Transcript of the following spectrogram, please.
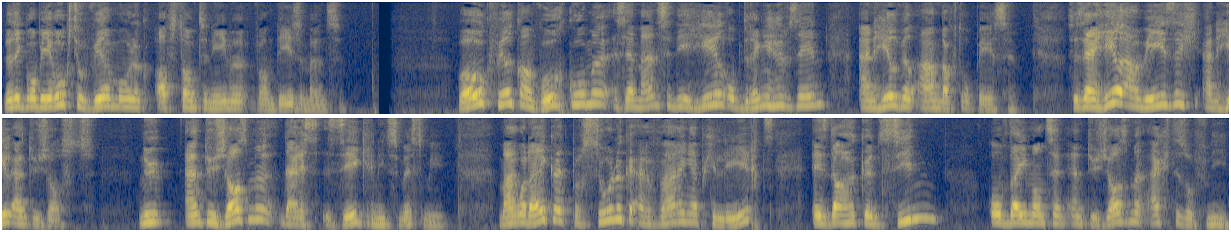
Dus ik probeer ook zoveel mogelijk afstand te nemen van deze mensen. Wat ook veel kan voorkomen, zijn mensen die heel opdringiger zijn en heel veel aandacht opeisen. Ze zijn heel aanwezig en heel enthousiast. Nu, enthousiasme, daar is zeker niets mis mee. Maar wat ik uit persoonlijke ervaring heb geleerd, is dat je kunt zien of dat iemand zijn enthousiasme echt is of niet.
